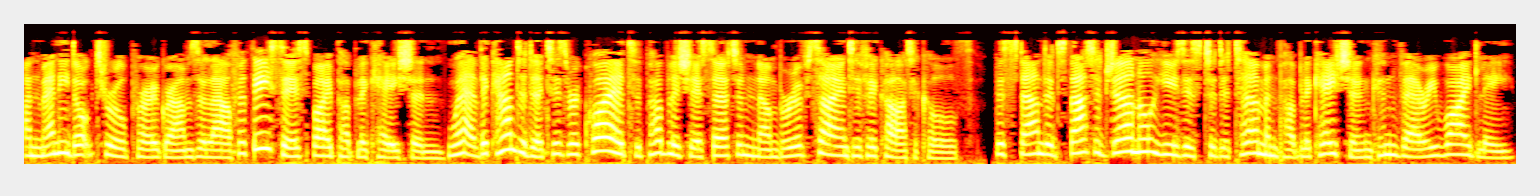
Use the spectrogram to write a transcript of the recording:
and many doctoral programs allow for thesis by publication, where the candidate is required to publish a certain number of scientific articles. The standards that a journal uses to determine publication can vary widely.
